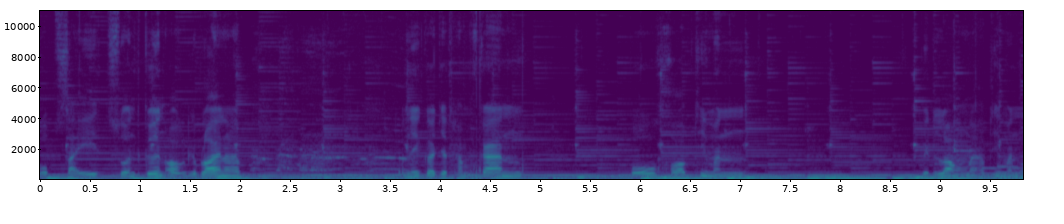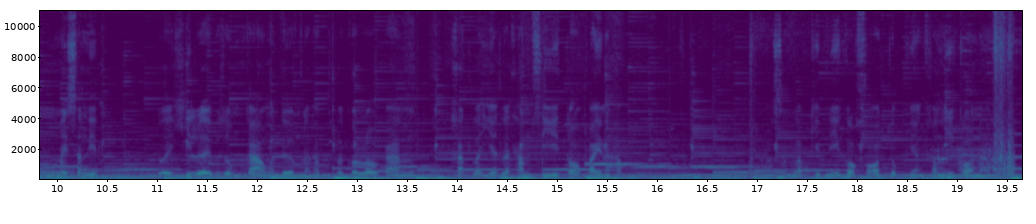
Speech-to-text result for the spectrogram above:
กบใสส่วนเกินออกเรียบร้อยนะครับ ตอนนี้ก็จะทำการโป๊ขอบที่มันเป็นร่องนะครับที่มันไม่สนิทด้วยขี้เลื่อยผสมกาวเหมือนเดิมนะครับ แล้วก็รอการขัดละเอียดและทำสีต่อไปนะครับสำหรับคลิปนี้ก็ขอจบเพียงเท่านี้ก่อนนะครับ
